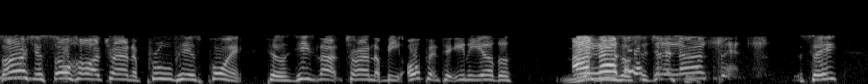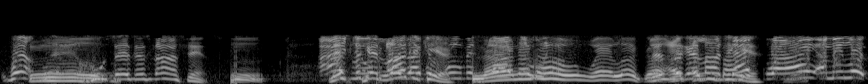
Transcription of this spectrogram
Sarge is so hard trying to prove his point till he's not trying to be open to any other I'm not maybes or open to suggestions. nonsense. See? Well, Mm. who says it's nonsense? Hmm. I Let's look at logic here. prove No, no, no. Well, look. Let's uh, look at logic here. That's why. I mean, look,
